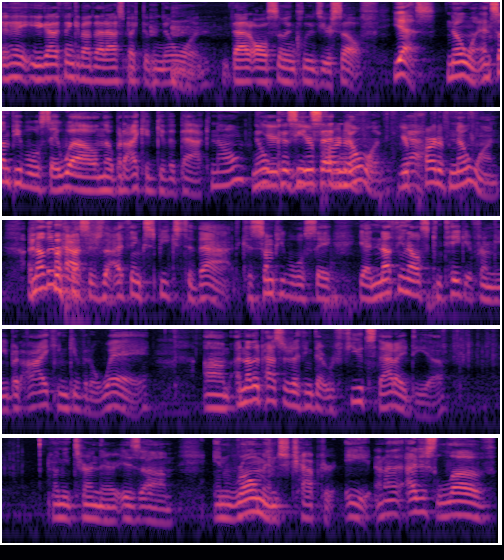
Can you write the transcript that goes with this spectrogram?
And hey, you got to think about that aspect of no one. That also includes yourself. Yes, no one. And some people will say, well, no, but I could give it back. No. No, 'cause he you're said part no of- one. You're Yeah. part of no one. Another passage that I think speaks to that, because some people will say, yeah, nothing else can take it from me, but I can give it away. Um, another passage I think that refutes that idea, let me turn there, is um, in Romans chapter 8. And I, I just love,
